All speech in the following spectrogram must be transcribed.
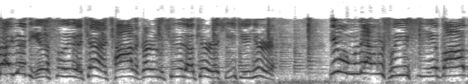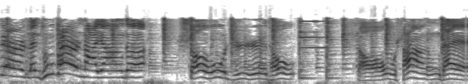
三月底四月前，掐了根儿，那么去了皮儿，洗洗泥儿，用凉水洗八遍，冷铜板那样的。手指头，手上戴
